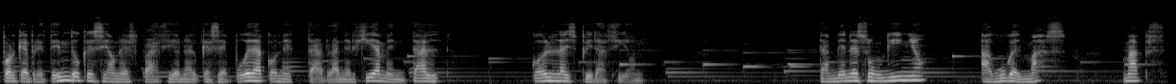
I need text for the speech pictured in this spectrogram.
porque pretendo que sea un espacio en el que se pueda conectar la energía mental con la inspiración. También es un guiño a Google Maps, Maps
